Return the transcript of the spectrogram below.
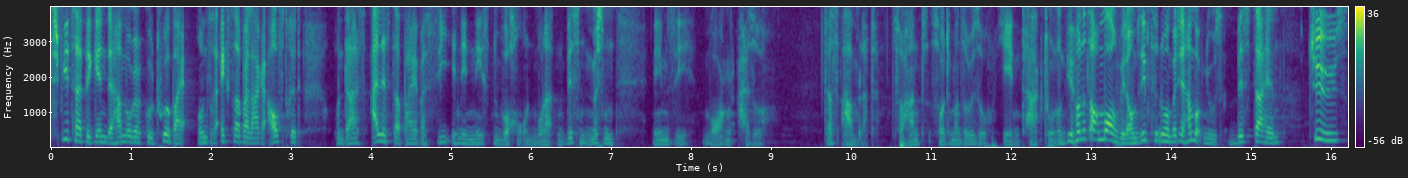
Spielzeitbeginn der Hamburger Kultur bei unserer Extrabeilage Auftritt. Und da ist alles dabei, was Sie in den nächsten Wochen und Monaten wissen müssen. Nehmen Sie morgen also das Abendblatt zur Hand. Das sollte man sowieso jeden Tag tun. Und wir hören uns auch morgen wieder um 17 Uhr mit den Hamburg News. Bis dahin. Tschüss.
